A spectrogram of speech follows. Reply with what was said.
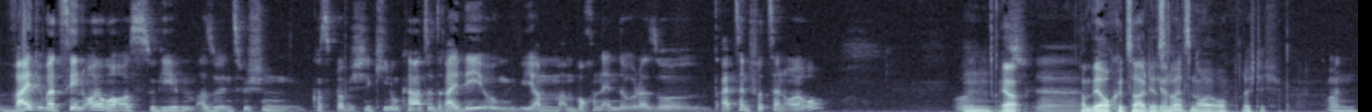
weit über 10 Euro auszugeben. Also inzwischen kostet, glaube ich, eine Kinokarte 3D irgendwie am, am Wochenende oder so 13, 14 Euro. Und, Ja. äh, Haben wir auch gezahlt, jetzt Genau. 13 Euro. Richtig. und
